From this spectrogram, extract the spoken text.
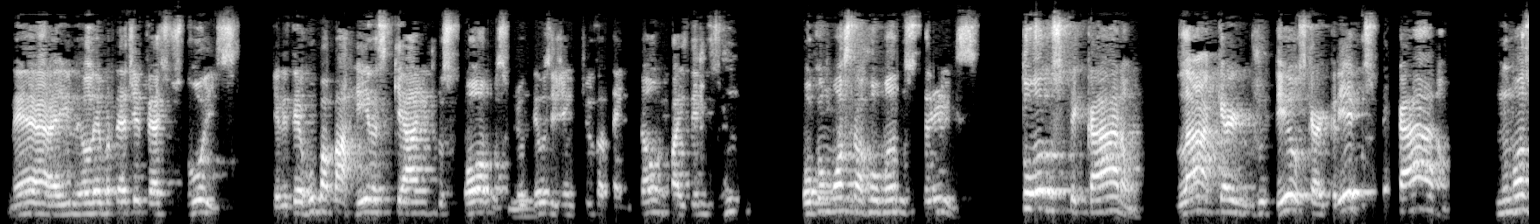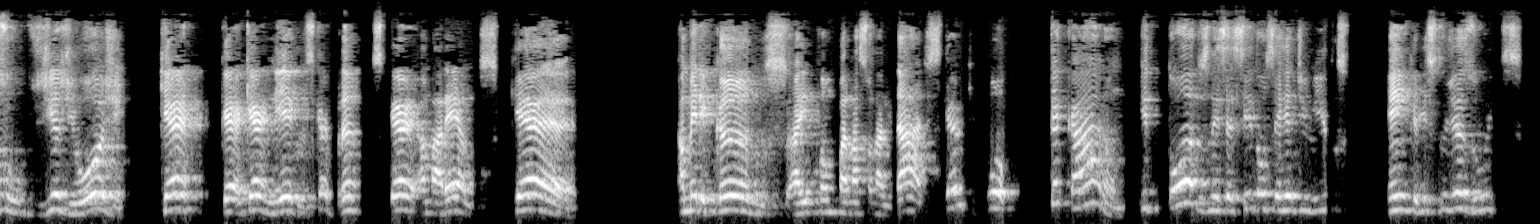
Né? Eu lembro até de Efésios 2, que ele derruba barreiras que há entre os povos, judeus e gentios até então, e faz deles um. Ou como mostra Romanos 3, todos pecaram, lá, quer judeus, quer gregos, pecaram no nossos dias de hoje, quer, quer, quer negros, quer brancos, quer amarelos, quer americanos, aí vamos para nacionalidades, quer o que for, pecaram. E todos necessitam ser redimidos em Cristo Jesus.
